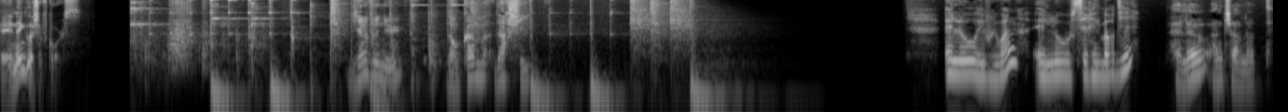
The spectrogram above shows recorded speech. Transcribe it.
In English, of course. Bienvenue dans Com d'Archi. Hello everyone. Hello Cyril Bordier. Hello, Anne Charlotte.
